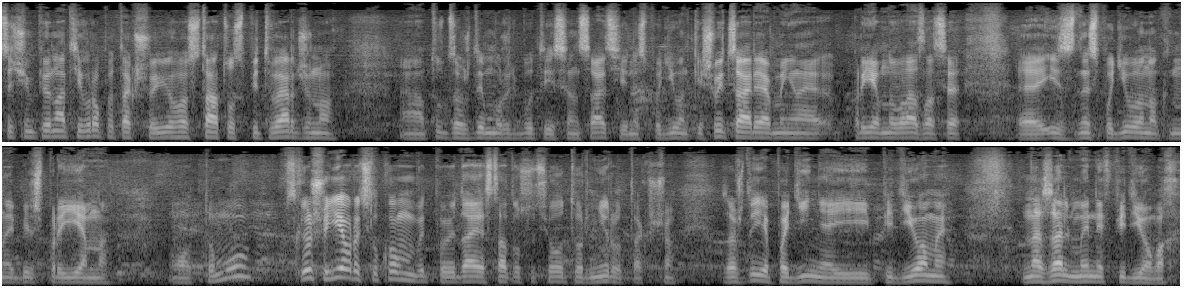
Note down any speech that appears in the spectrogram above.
це чемпіонат Європи, так що його статус підтверджено. Тут завжди можуть бути і сенсації, і несподіванки. Швейцарія мені приємно вразилася е, із несподіванок найбільш приємна. От, тому скажу, що євро цілком відповідає статусу цього турніру, так що завжди є падіння і підйоми. На жаль, ми не в підйомах.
